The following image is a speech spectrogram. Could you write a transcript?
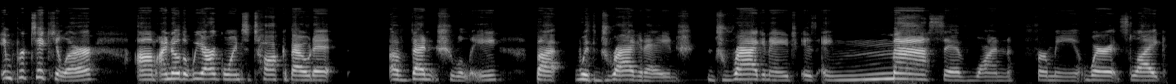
in particular, um, I know that we are going to talk about it eventually, but with Dragon Age, Dragon Age is a massive one for me where it's like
